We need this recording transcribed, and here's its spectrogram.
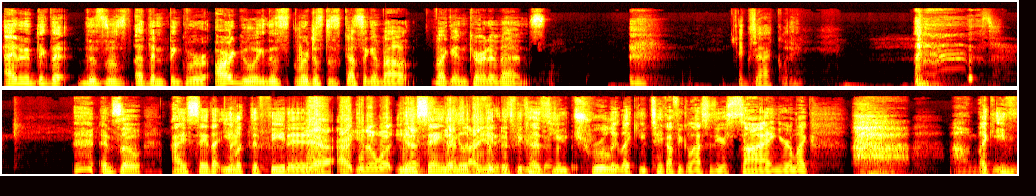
I didn't think that this was I didn't think we were arguing. This we're just discussing about fucking current events. Exactly. And so I say that you look defeated. Yeah. I. You know what? Me Yes, saying that you look am defeated is because you truly like you take off your glasses, you're sighing, you're like like you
